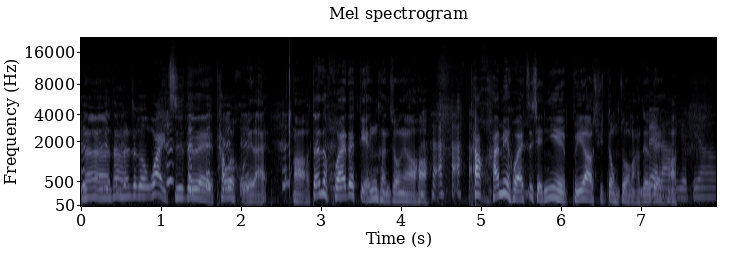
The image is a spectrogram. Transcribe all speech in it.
那当然，这个外资对不对？他会回来啊，但是回来的点很重要哈。他还没回来之前，你也不要去动作嘛，对不对？哈，也不要。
